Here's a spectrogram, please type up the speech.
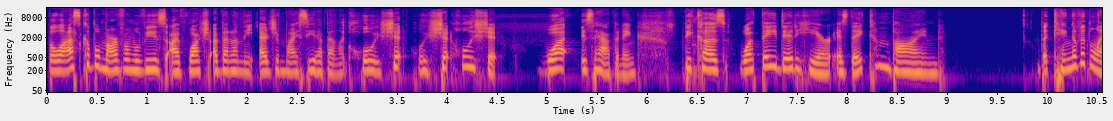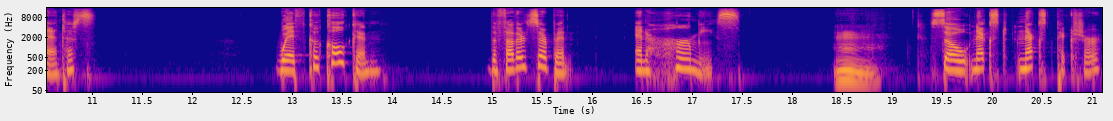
the last couple Marvel movies I've watched, I've been on the edge of my seat. I've been like, holy shit, holy shit, holy shit. What is happening? Because what they did here is they combined the King of Atlantis with Kukulkan, the feathered serpent, and Hermes. So next next picture.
